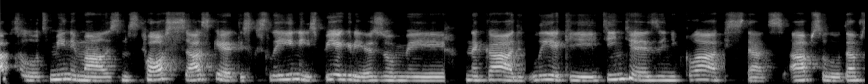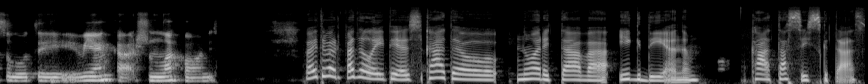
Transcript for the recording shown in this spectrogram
absolūts minimālisms, kosts, asketisks līnijas, piegriezumi, nekādi lieki ķiņķēziņi klāt. Tas absolūti, absolūti vienkārši un lakonisks. Vai tu vari padalīties, kā tev norit tava ikdiena? Kā tas izskatās?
